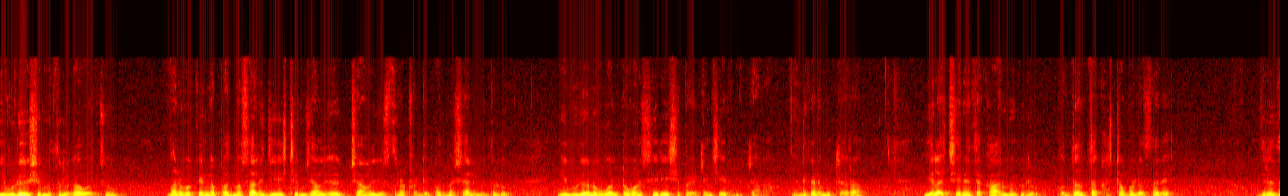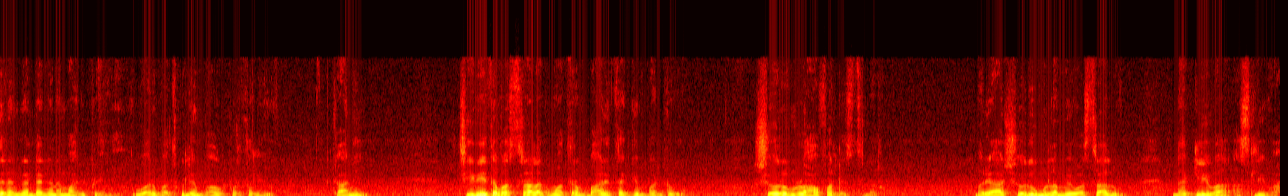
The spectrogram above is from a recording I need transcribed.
ఈ వీడియో మిత్రులు కావచ్చు మరి ముఖ్యంగా పద్మశాలి జిఎస్టీఎం ఛానల్ ఛానల్ చూస్తున్నటువంటి పద్మశాలి మిత్రులు ఈ వీడియోను వన్ టు వన్ సీరియస్ ప్రయత్నం చేయడం మిత్రారా ఎందుకంటే మిత్రారా ఇలా చేనేత కార్మికులు పొద్దంతా కష్టపడ్డా సరే దినదినం గండంగానే మారిపోయింది. వారు బతుకులేం బాగుపడతలేవు. కానీ చేనేత వస్త్రాలకు మాత్రం భారీ తగ్గింపు అంటూ షోరూంలో ఆఫర్లు ఇస్తున్నారు. మరి ఆ షోరూములు అమ్మే వస్త్రాలు నకిలీవా అస్లీవా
